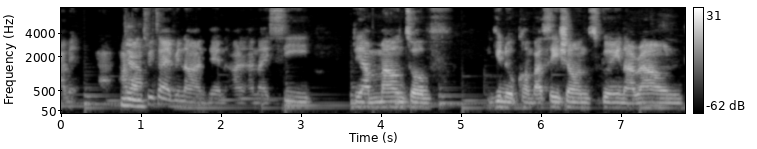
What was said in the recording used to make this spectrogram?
I mean, I, am yeah. on Twitter every now and then, and, and, I see the amount of, you know, conversations going around,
